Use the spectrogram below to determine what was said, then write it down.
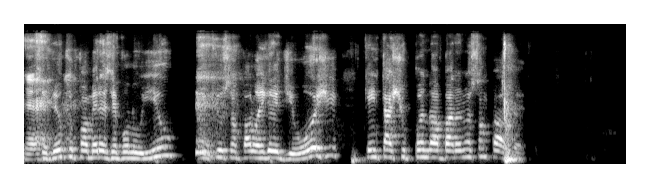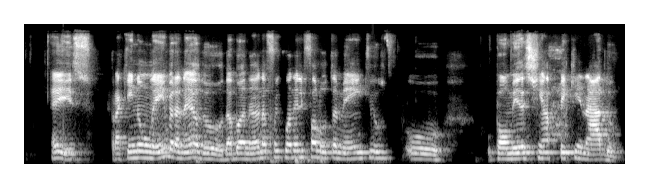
é. você viu que o Palmeiras evoluiu e que o São Paulo regrediu. Hoje, quem está chupando a banana é o São Paulo, velho. É isso. Para quem não lembra, né, do, da banana, foi quando ele falou também que o, o, o Palmeiras tinha pequenado.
